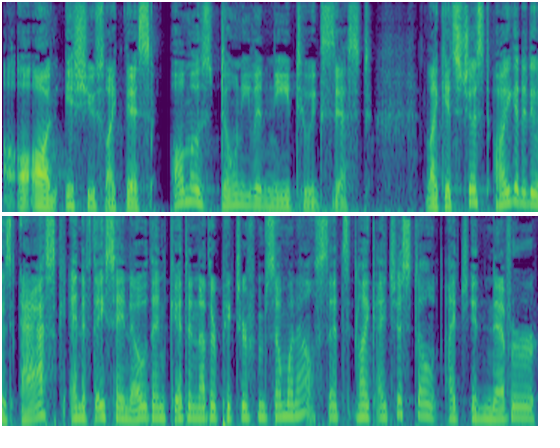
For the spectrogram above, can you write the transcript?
on issues like this almost don't even need to exist. Like it's just all you got to do is ask, and if they say no, then get another picture from someone else. That's like I just don't. I it never,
